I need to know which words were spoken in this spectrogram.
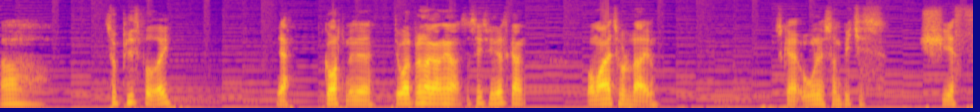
Ah, så peaceful, ikke? Ja, godt, men øh, det var det den her gang her. Så ses vi næste gang, hvor mig og Total skal one som bitches. Yes.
